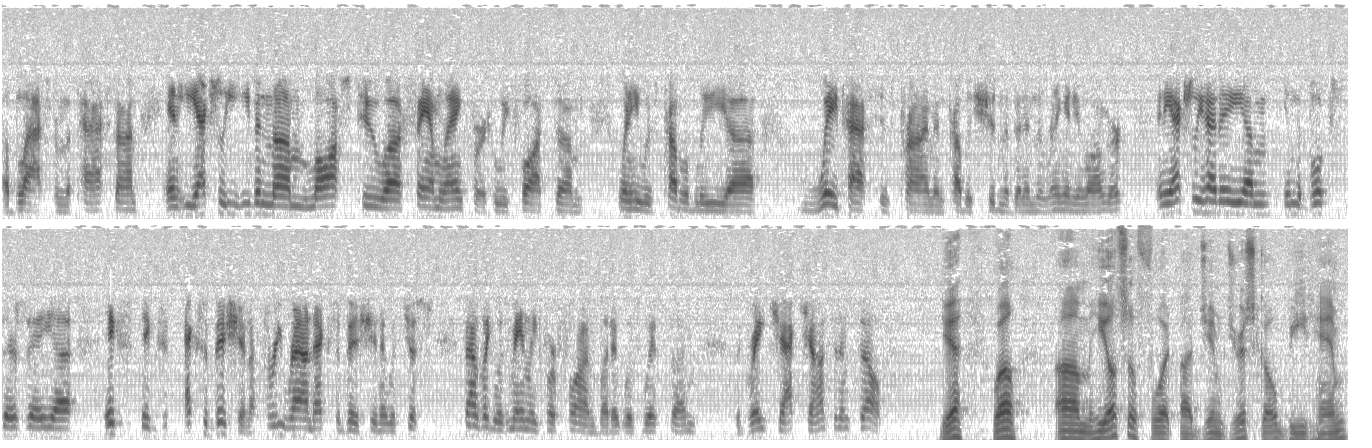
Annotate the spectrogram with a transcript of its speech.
a blast from the past on. And he actually even um, lost to uh, Sam Langford, who he fought um, when he was probably uh, way past his prime and probably shouldn't have been in the ring any longer. And he actually had a um, in the books. There's a uh, ex- ex- exhibition, a three-round exhibition. It was just sounds like it was mainly for fun, but it was with um, the great Jack Johnson himself. Yeah, well, um, he also fought uh, Jim Driscoll, beat him,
